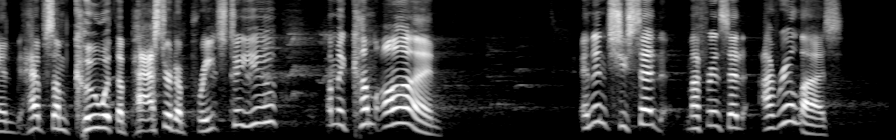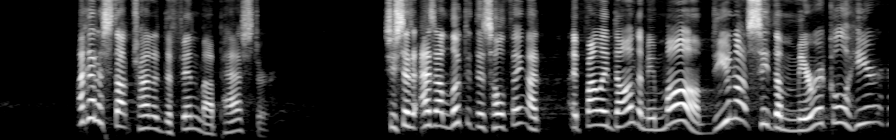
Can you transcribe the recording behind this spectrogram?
and have some coup with the pastor to preach to you? I mean, come on. And then she said, my friend said, I realize I got to stop trying to defend my pastor. She said, as I looked at this whole thing, I, it finally dawned on me, Mom, do you not see the miracle here?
